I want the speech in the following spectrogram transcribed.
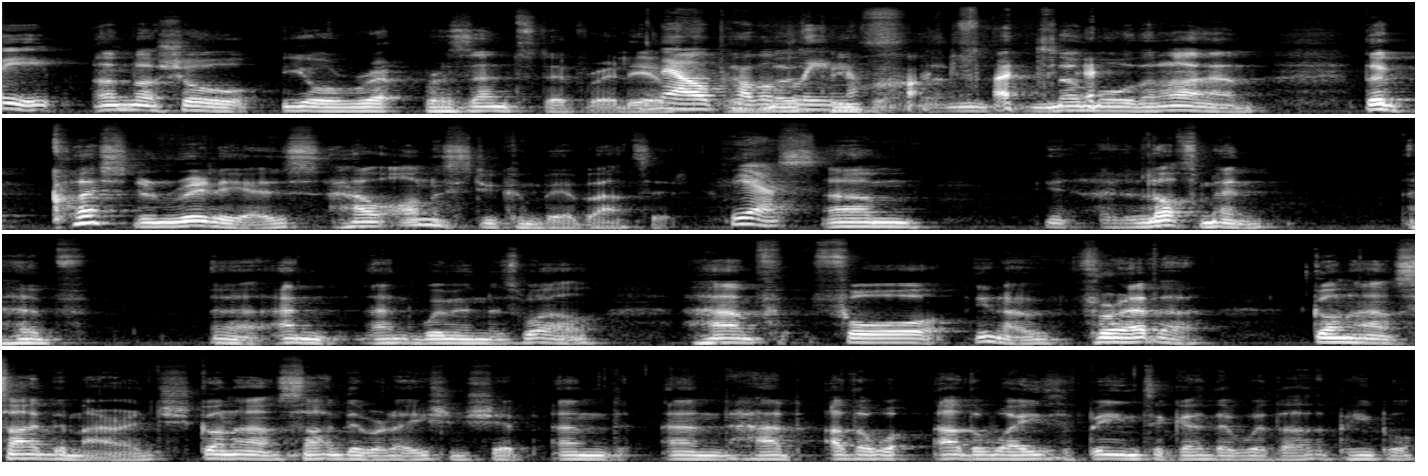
leap I'm not sure you're representative, really. Of, No, probably not, No more than I am. The question really is how honest you can be about it. yes Um, you know, lots of men have, uh, and and women as well, have for you know forever gone outside the marriage, gone outside the relationship, and and had other other ways of being together with other people,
